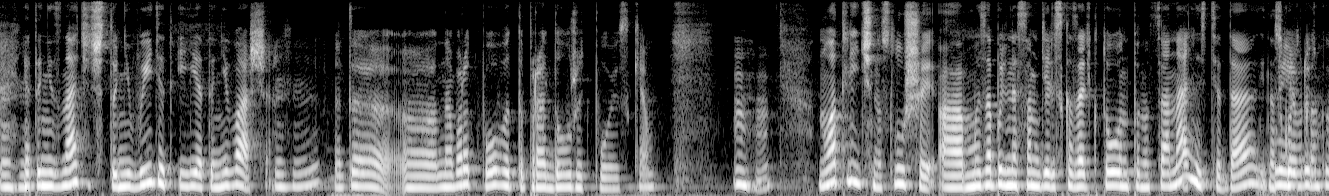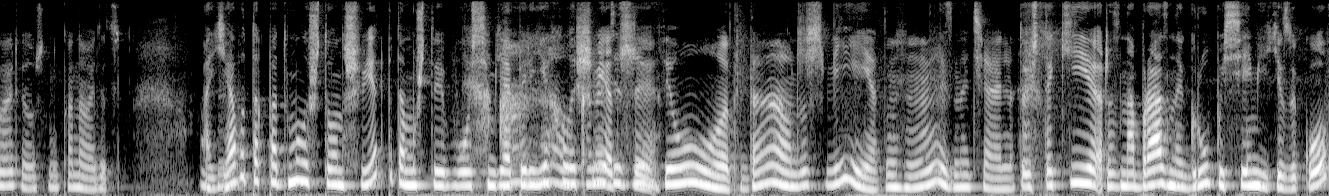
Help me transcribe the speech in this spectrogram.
uh-huh. это не значит, что не выйдет, и это не ваше. Uh-huh. Это, э, наоборот, повод продолжить поиски. Uh-huh. Ну, отлично, слушай, а мы забыли на самом деле сказать, кто он по национальности, да? И насколько... Ну, я вроде говорила, что он канадец. А угу. я вот так подумала, что он швед, потому что его семья а, переехала из Швеции. живет, да, он же швед, угу, изначально. То есть такие разнообразные группы семьи языков,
